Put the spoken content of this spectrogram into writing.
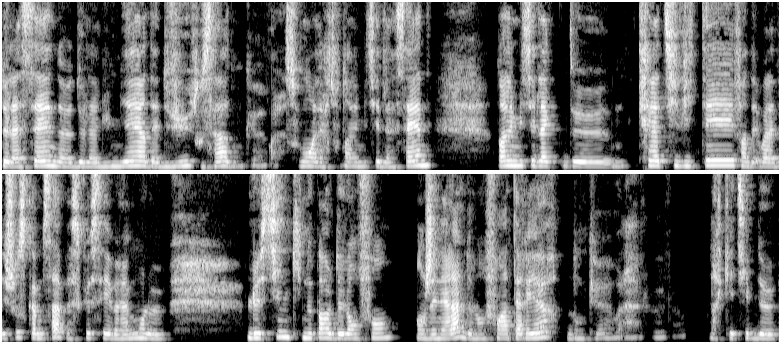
de la scène, de la lumière, d'être vu, tout ça. Donc euh, voilà, souvent on les retrouve dans les métiers de la scène, dans les métiers de, la, créativité, enfin des, voilà des choses comme ça, parce que c'est vraiment le le signe qui nous parle de l'enfant en général, de l'enfant intérieur. Donc euh, voilà, l'archétype de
